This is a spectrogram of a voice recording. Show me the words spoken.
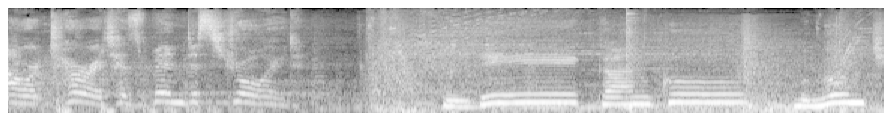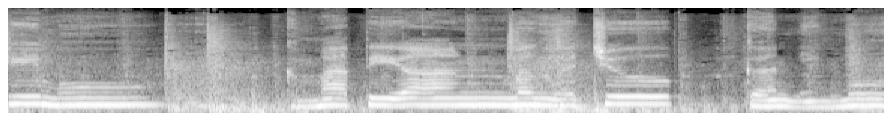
Our turret has been destroyed. Didikanku menguncimu, kematian mengecup keningmu.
